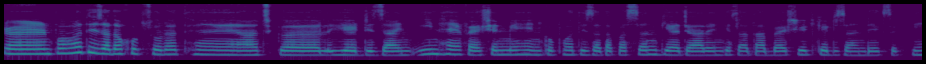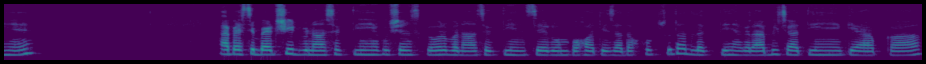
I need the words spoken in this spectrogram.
फ्रेंड बहुत ही ज़्यादा खूबसूरत हैं आजकल। ये डिज़ाइन इन है, फ़ैशन में है, इनको बहुत ही ज़्यादा पसंद किया जा रहा है। इनके साथ आप बेडशीट के डिज़ाइन देख सकती हैं। आप ऐसे बेडशीट बना सकती हैं कुशंस कवर बना सकती हैं, इनसे रूम बहुत ही ज़्यादा खूबसूरत लगते हैं। अगर आप भी चाहती हैं कि आपका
